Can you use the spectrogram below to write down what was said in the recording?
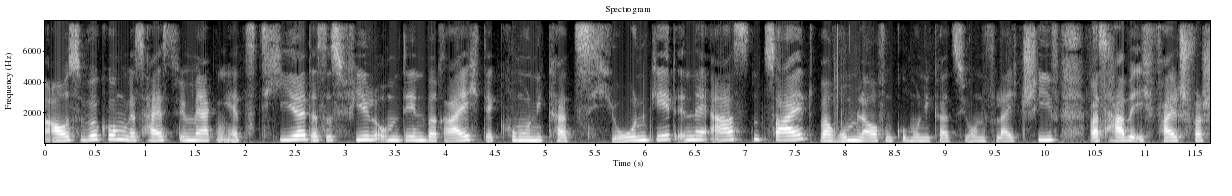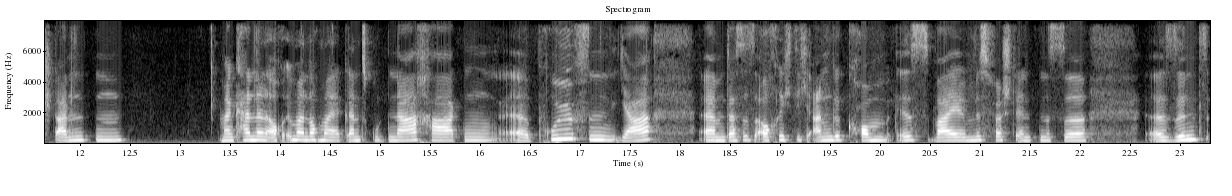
Auswirkungen. Das heißt, wir merken jetzt hier, dass es viel um den Bereich der Kommunikation geht in der ersten Zeit. Warum laufen Kommunikationen vielleicht schief? Was habe ich falsch verstanden? Man kann dann auch immer noch mal ganz gut nachhaken, äh, prüfen, ja, ähm, dass es auch richtig angekommen ist, weil Missverständnisse äh, sind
